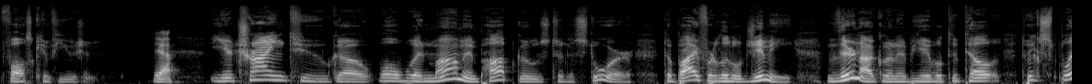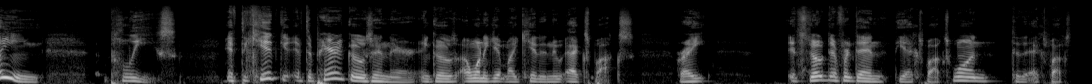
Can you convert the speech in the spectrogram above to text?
false confusion. Yeah you're trying to go, well, when mom and pop goes to the store to buy for little Jimmy, they're not going to be able to tell, to explain. Please. If the kid, if the parent goes in there and goes, I want to get my kid a new Xbox, right? It's no different than the Xbox One to the Xbox,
